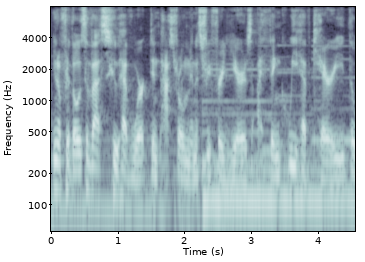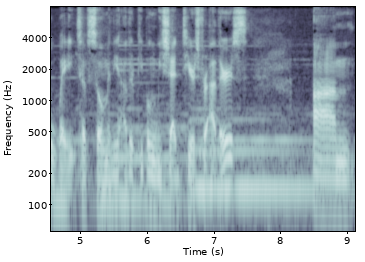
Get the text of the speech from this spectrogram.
You know, for those of us who have worked in pastoral ministry for years, I think we have carried the weight of so many other people and we shed tears for others. Um,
